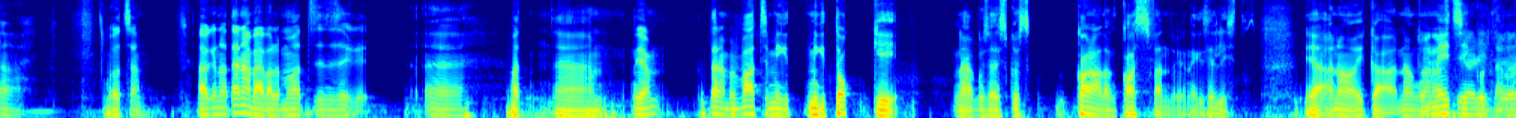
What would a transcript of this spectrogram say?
Ah, otsa, aga no tänapäeval ma vaatasin see äh,, vaat- äh,, jah, tänapäeval vaatasin mingit, mingit dokki nagu sellest, kus kanad on kasvanud või midagi sellist. ja no ikka nagu metsikult nagu.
